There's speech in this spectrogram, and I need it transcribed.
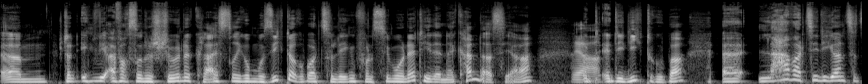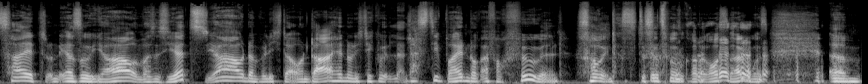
ähm, statt irgendwie einfach so eine schöne, kleisterige Musik darüber zu legen von Simonetti, denn er kann das ja, ja. und äh, die liegt drüber, äh, labert sie die ganze Zeit und er so, ja, und was ist jetzt? Ja, und dann will ich da und dahin und ich denke, lass die beiden doch einfach vögeln. Sorry, dass ich das jetzt mal so gerade raus sagen muss. ähm,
